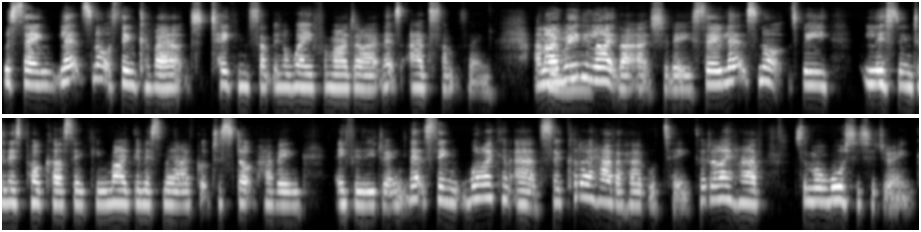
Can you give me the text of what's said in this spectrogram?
was saying, let's not think about taking something away from our diet. Let's add something. And yeah. I really like that actually. So let's not be listening to this podcast thinking, my goodness me, I've got to stop having a fizzy drink. Let's think what I can add. So, could I have a herbal tea? Could I have some more water to drink?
